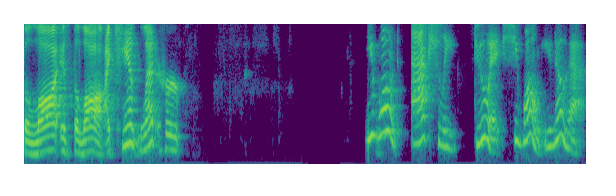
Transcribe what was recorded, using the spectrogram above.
The law is the law. I can't let her. You won't actually do it. She won't. You know that.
